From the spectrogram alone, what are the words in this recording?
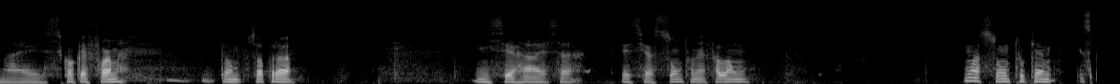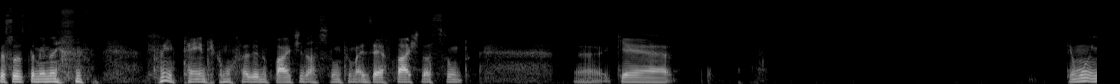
Mas, de qualquer forma, então, só para encerrar essa, esse assunto, né, falar um, um assunto que é, as pessoas também não, não entendem como fazendo parte do assunto, mas é parte do assunto, é, que é tem um,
